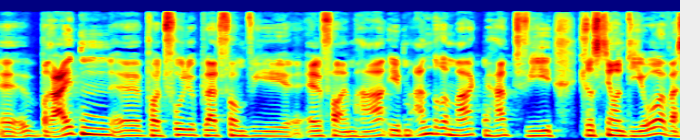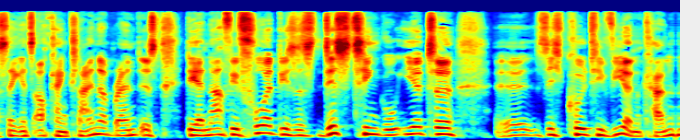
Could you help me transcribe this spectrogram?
äh, breiten äh, Portfolio Portfolio-Plattform wie LVMH eben andere Marken hat wie Christian Dior, was ja jetzt auch kein kleiner Brand ist, der nach wie vor dieses Distinguierte äh, sich kultivieren kann.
